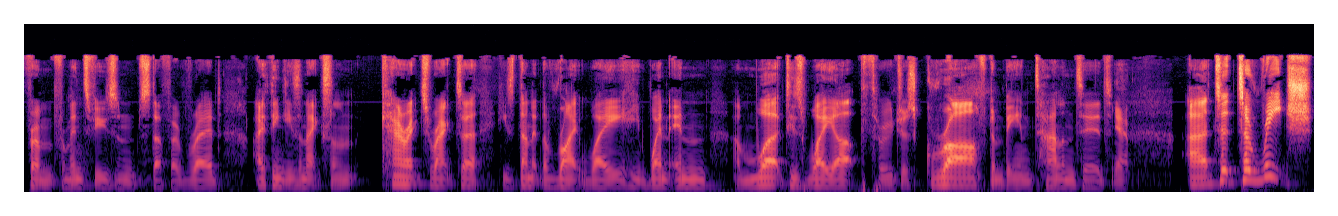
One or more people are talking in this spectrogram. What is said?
from from interviews and stuff I've read. I think he's an excellent character actor. He's done it the right way. He went in and worked his way up through just graft and being talented. Yeah. Uh, to to reach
